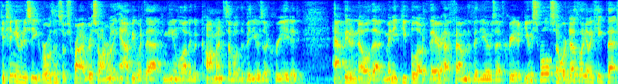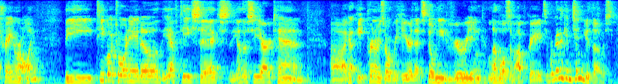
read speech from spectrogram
continuing to see growth in subscribers, so I'm really happy with that. I'm getting a lot of good comments about the videos I've created. Happy to know that many people out there have found the videos I've created useful, so we're definitely going to keep that train rolling the Tevo Tornado, the FT6, the other CR10, and uh, I got eight printers over here that still need varying levels of upgrades. We're going to continue those.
